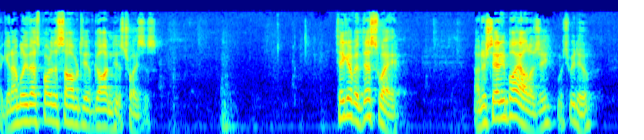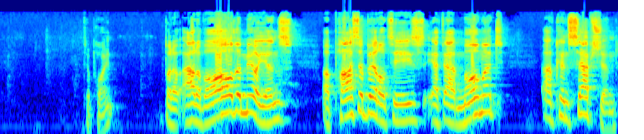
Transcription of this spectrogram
Again, I believe that's part of the sovereignty of God and His choices. Think of it this way understanding biology, which we do, to a point, but out of all the millions of possibilities at that moment of conception,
